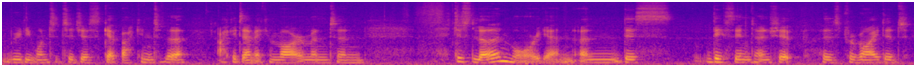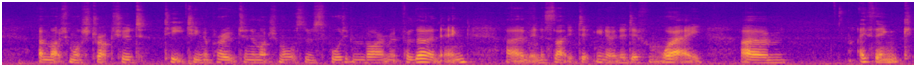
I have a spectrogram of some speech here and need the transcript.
really wanted to just get back into the academic environment and just learn more again. And this this internship has provided a much more structured teaching approach and a much more sort of supportive environment for learning um, in a slightly di- you know in a different way. Um, I think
